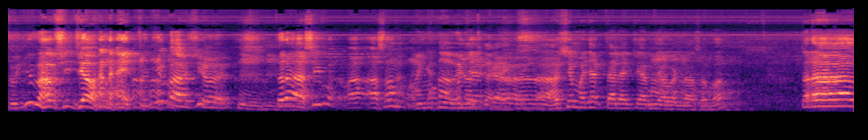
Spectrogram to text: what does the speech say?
तुझी मावशी जवान आहे. तुझी मावशी होय. तर अशी असं म्हणजे हा, विनोद म्हणजे करायचे. अ, हसी मजाक चालायची आमच्या वडिलांसोबत. तर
